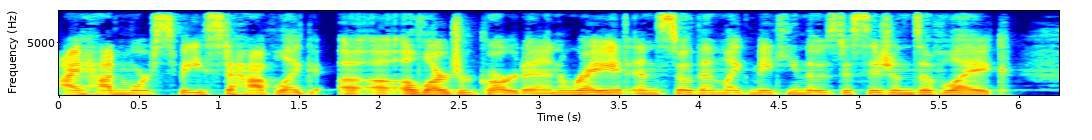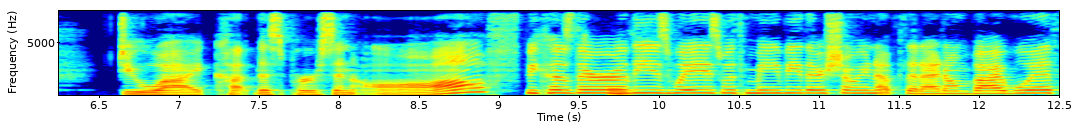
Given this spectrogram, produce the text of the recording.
i had more space to have like a, a larger garden right and so then like making those decisions of like do I cut this person off because there are Mm. these ways with maybe they're showing up that I don't vibe with?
